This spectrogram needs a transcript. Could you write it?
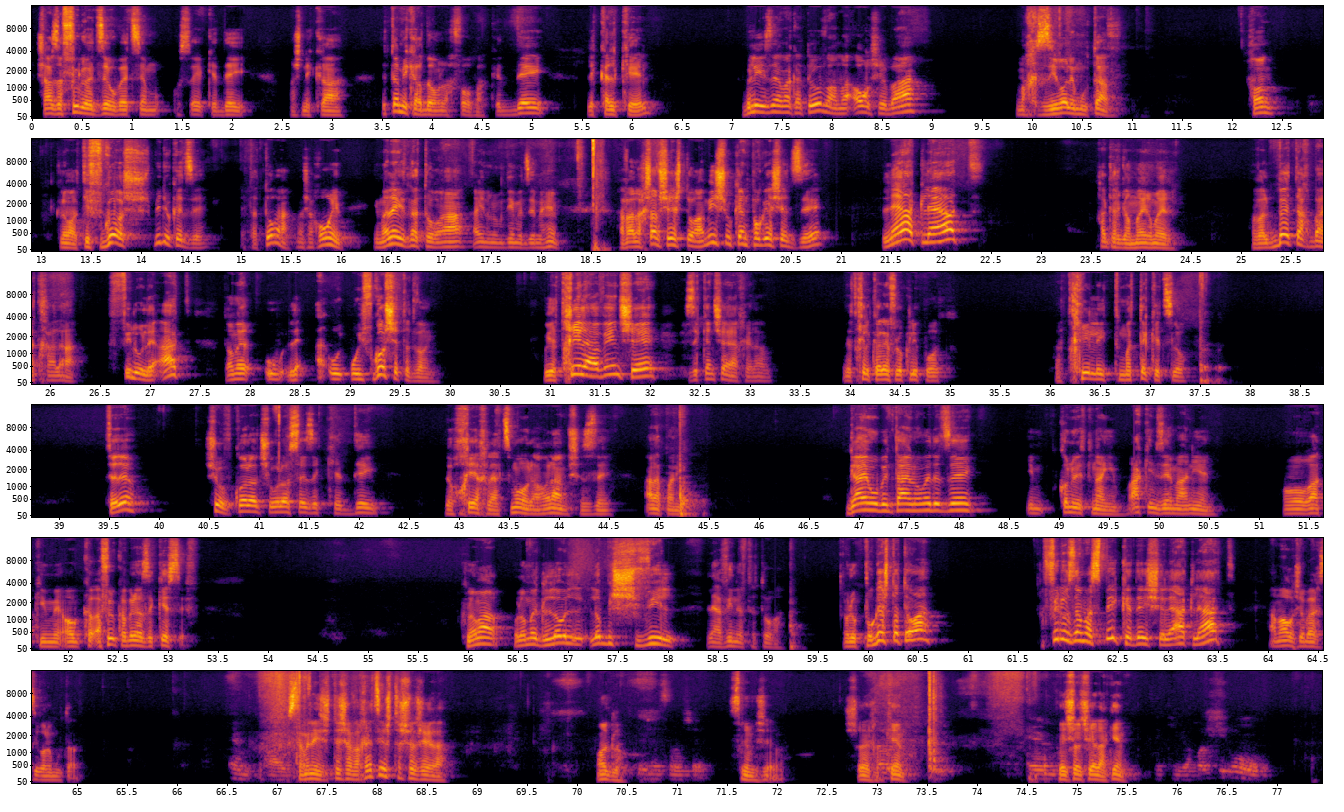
שאז אפילו את זה הוא בעצם עושה כדי, מה שנקרא, יותר מקרדום לחפור בה, כדי לקלקל. בלי זה מה כתוב? המאור שבא מחזירו למוטב. נכון? כלומר, תפגוש בדיוק את זה, את התורה, מה שאנחנו רואים. אם עלי ניתנה תורה, היינו לומדים את זה מהם. אבל עכשיו שיש תורה, מישהו כן פוגש את זה, לאט לאט, אחר כך גם מהר מהר. אבל בטח בהתחלה, אפילו לאט, אתה אומר, הוא, הוא, הוא יפגוש את הדברים. הוא יתחיל להבין שזה כן שייך אליו. הוא יתחיל לקלף לו קליפות, יתחיל להתמתק אצלו. בסדר? שוב, כל עוד שהוא לא עושה זה כדי להוכיח לעצמו, לעולם, שזה על הפנים. גם אם הוא בינתיים לומד את זה עם כל מיני תנאים, רק אם זה מעניין, או רק אם, או אפילו לקבל על זה כסף. כלומר, הוא לומד לא, לא בשביל להבין את התורה, אבל הוא פוגש את התורה, אפילו זה מספיק כדי שלאט לאט המאור שבא יחזירו למוטב. אז תבין לי, תשע וחצי או שאתה שואל שאלה? עוד לא. 27. אשריך, כן. אני שואל שאלה, כן. כביכול כאילו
